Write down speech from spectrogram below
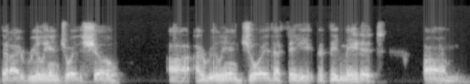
that I really enjoy the show. Uh, I really enjoy that they that they made it um,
